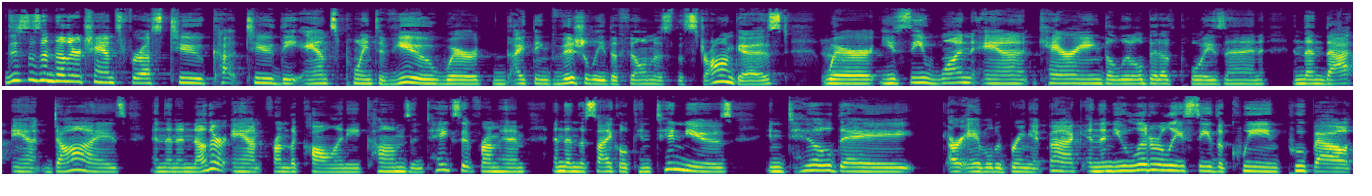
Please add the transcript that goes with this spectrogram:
This is another chance for us to cut to the ant's point of view, where I think visually the film is the strongest. Yeah. Where you see one ant carrying the little bit of poison, and then that ant dies, and then another ant from the colony comes and takes it from him, and then the cycle continues until they are able to bring it back. And then you literally see the queen poop out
